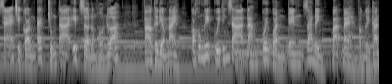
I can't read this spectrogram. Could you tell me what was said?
sẽ chỉ còn cách chúng ta ít giờ đồng hồ nữa. Vào thời điểm này, có không ít quý thính giả đang quây quần bên gia đình, bạn bè và người thân.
